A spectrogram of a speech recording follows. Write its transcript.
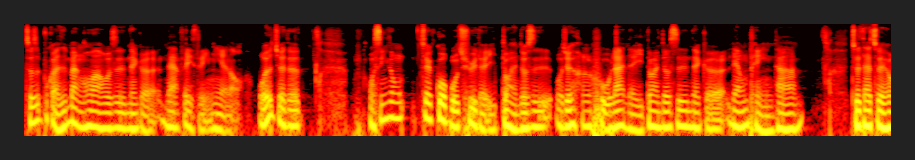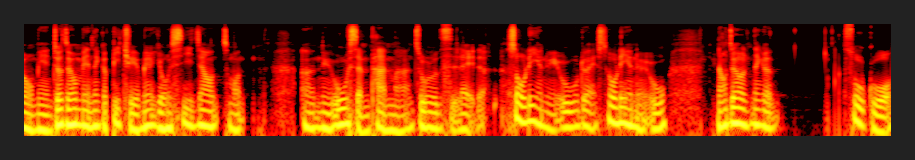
就是不管是漫画或是那个 Netflix 里面哦，我就觉得我心中最过不去的一段，就是我觉得很虎烂的一段，就是那个梁平他就在最后面，就最后面那个 Beach 有没有游戏叫什么呃女巫审判吗？诸如此类的狩猎女巫，对，狩猎女巫，然后最后那个素国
